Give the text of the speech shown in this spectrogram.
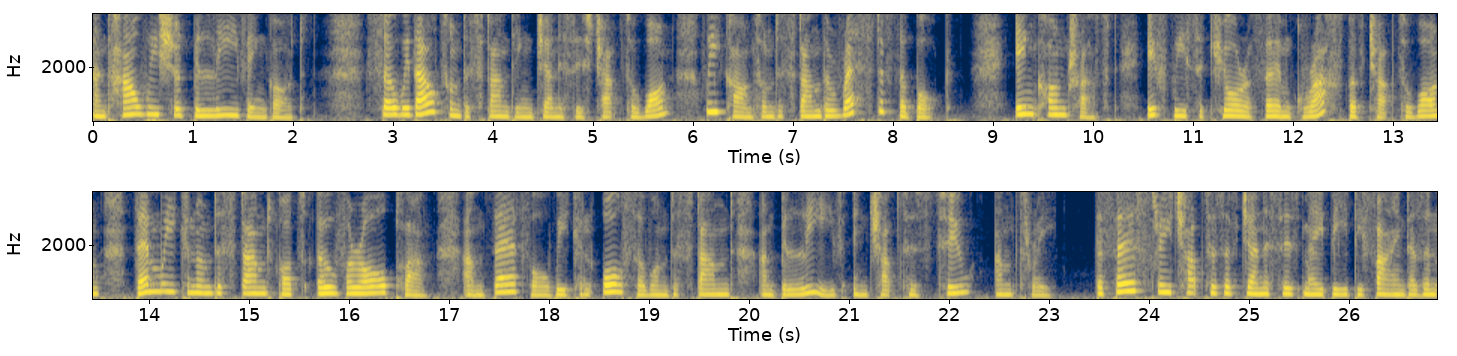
and how we should believe in God. So, without understanding Genesis chapter 1, we can't understand the rest of the book. In contrast, if we secure a firm grasp of chapter 1, then we can understand God's overall plan, and therefore we can also understand and believe in chapters 2 and 3. The first three chapters of Genesis may be defined as an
